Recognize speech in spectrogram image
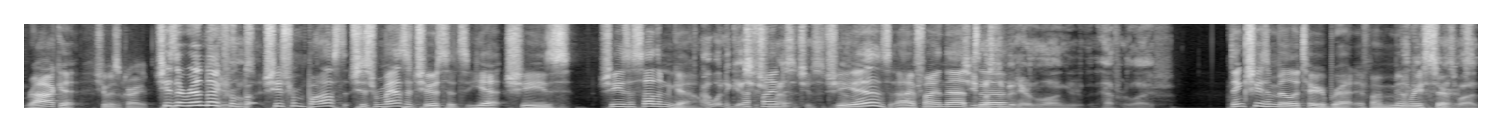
rock it. She was great. She's a redneck She from, awesome. she's from Boston, she's from Massachusetts, yet she's she's a Southern gal. I wouldn't have guessed she's from Massachusetts. She yeah. is. I find that. She must uh, have been here longer than half her life. think she's a military brat, if my memory Okay, serves. That's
